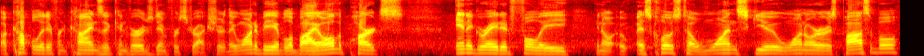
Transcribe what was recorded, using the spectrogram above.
a couple of different kinds of converged infrastructure. They want to be able to buy all the parts integrated fully, you know, as close to one SKU, one order as possible,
